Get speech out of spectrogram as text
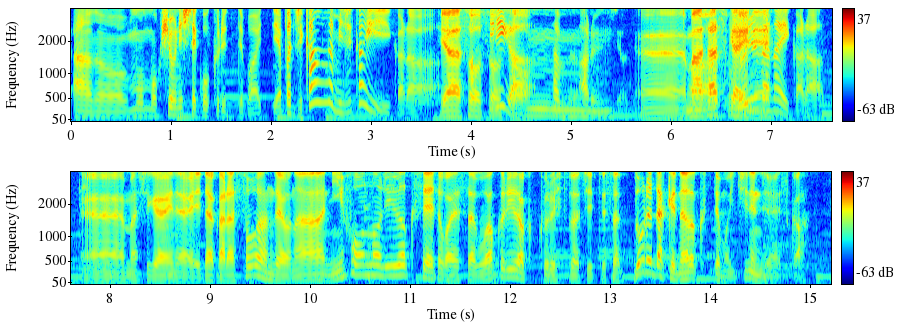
あの、も目標にしてこう来るって場合って、やっぱ時間が短いから、いやそうそうそう。多分あるんですよね。うん。まあ確かに余裕がねないから、う。ん間違いない。だからそうなんだよな。日本の留学生とかでさ語学留学来る人たちってさどれだけ長くても1年じゃないですか。うん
